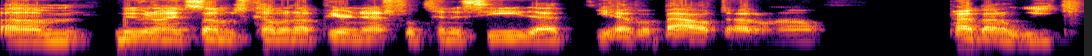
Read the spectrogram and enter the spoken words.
Um, Moving Iron Summit's coming up here in Nashville, Tennessee. That you have about, I don't know, probably about a week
